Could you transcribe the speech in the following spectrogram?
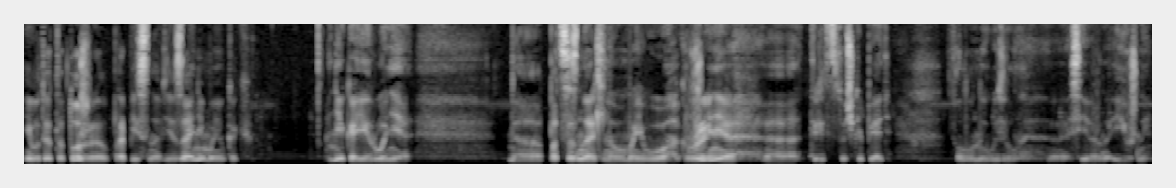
И вот это тоже прописано в дизайне моем, как некая ирония подсознательного моего окружения 30.5 лунный узел э, северный и южный.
